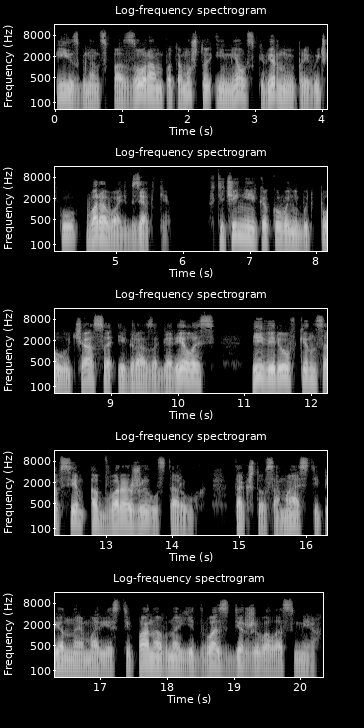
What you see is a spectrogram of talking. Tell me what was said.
изгнан с позором, потому что имел скверную привычку воровать взятки. В течение какого-нибудь получаса игра загорелась, и Веревкин совсем обворожил старух, так что сама степенная Марья Степановна едва сдерживала смех,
